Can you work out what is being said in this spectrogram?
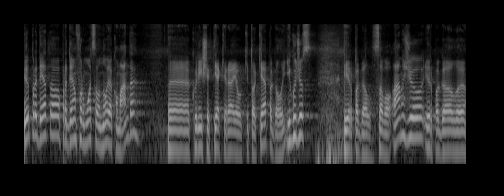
Ir pradėto, pradėjom formuoti savo naują komandą, e, kuri šiek tiek yra jau kitokia pagal įgūdžius ir pagal savo amžių ir pagal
